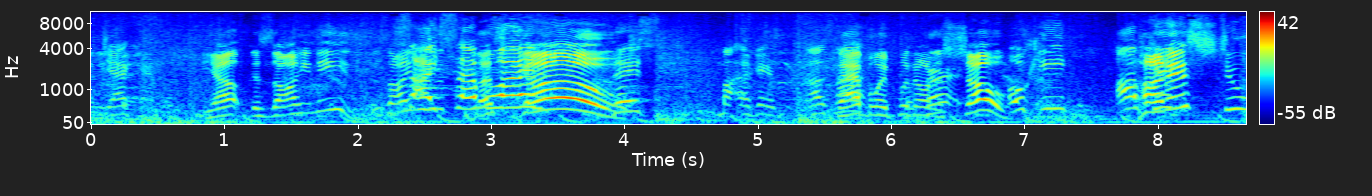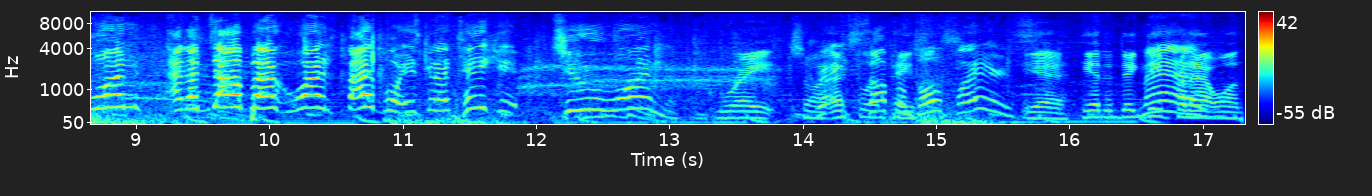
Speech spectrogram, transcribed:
anything. Jackhammer. Yep, this is all he needs. This is all he Side needs. Let's go. This, my, okay, that was Fat not- Boy putting on a show. Oki, up Punish. two one, and a down back one. Fat Boy is gonna take it two one. Great. Showing Great excellent stuff from patience. both players. Yeah, he had to dig deep for that one.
